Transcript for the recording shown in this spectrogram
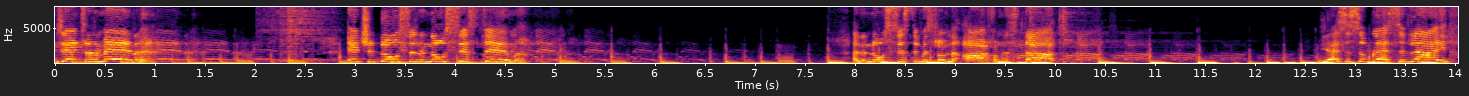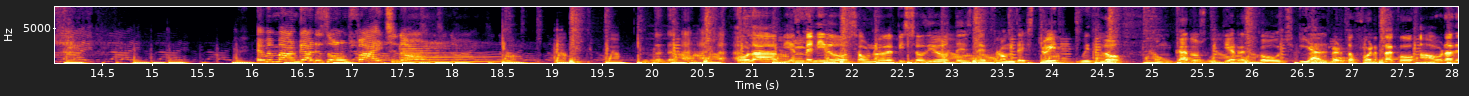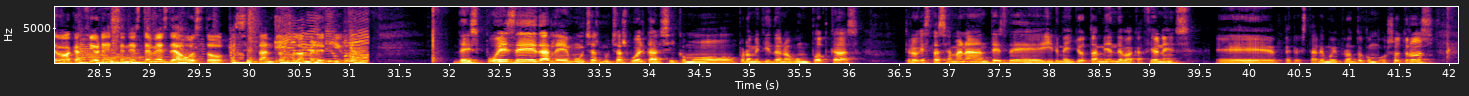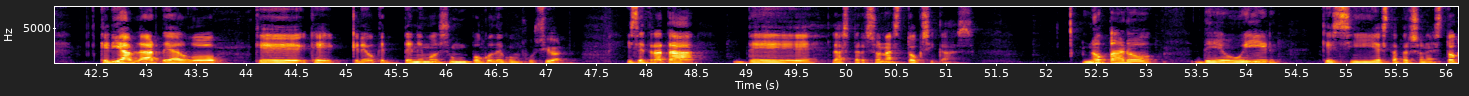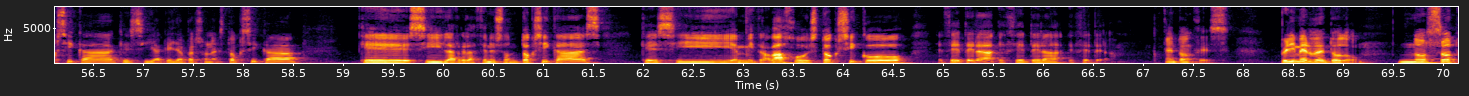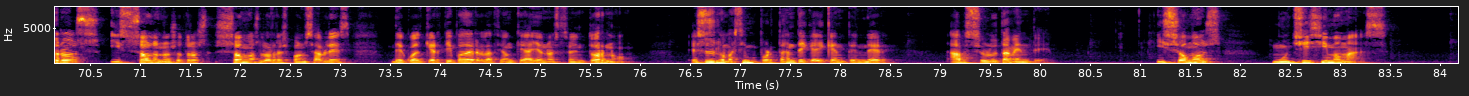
and gentlemen, introducing a new system. And the new system is from the art from the start. Yes, it's a blessed life. Every man got his own fight, you know. Hola, bienvenidos a un nuevo episodio desde From the Street with Love, con Carlos Gutiérrez, coach, y Alberto Fuertaco, ahora de vacaciones en este mes de agosto, que se tanto se lo ha merecido. Después de darle muchas, muchas vueltas y como prometido en algún podcast, creo que esta semana antes de irme yo también de vacaciones, eh, pero estaré muy pronto con vosotros, quería hablar de algo que, que creo que tenemos un poco de confusión. Y se trata de las personas tóxicas. No paro de oír que si esta persona es tóxica, que si aquella persona es tóxica, que si las relaciones son tóxicas, que si en mi trabajo es tóxico, etcétera, etcétera, etcétera. Entonces, primero de todo, nosotros y solo nosotros somos los responsables de cualquier tipo de relación que haya en nuestro entorno. Eso es lo más importante que hay que entender. Absolutamente. Y somos muchísimo más.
